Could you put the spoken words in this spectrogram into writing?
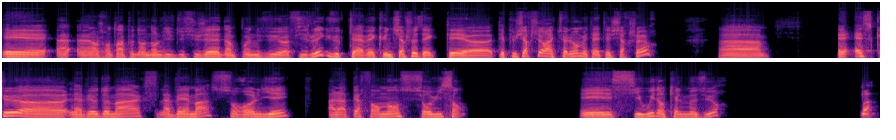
Et euh, alors je rentre un peu dans, le vif du sujet d'un point de vue euh, physiologique, vu que tu es avec une chercheuse et que tu euh, plus chercheur actuellement, mais tu as été chercheur. Est-ce que la VO2 max, la VMA sont reliées à la performance sur 800 Et si oui, dans quelle mesure? Bah,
